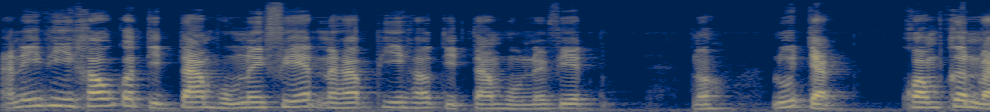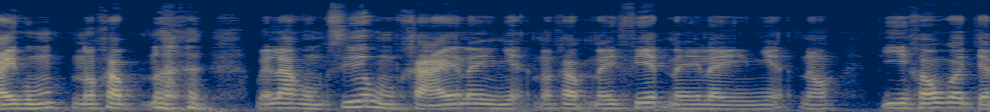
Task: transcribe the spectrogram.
อันนี้พี่เขาก็ติดตามผมในเฟซนะครับ พี่เขาติดตามผมในเฟซเนาะ รู้จัก ความเคลื่อนไหวผมนะครับ เวลาผมซื้อผมขายอะไรอย่างเงี้ยนะครับในเฟซในอะไรอย่างเงี้ยเนาะพี่เขาก็จะ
